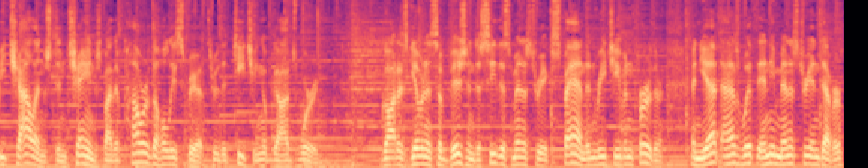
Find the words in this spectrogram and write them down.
be challenged and changed by the power of the Holy Spirit through the teaching of God's Word. God has given us a vision to see this ministry expand and reach even further. And yet, as with any ministry endeavor,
